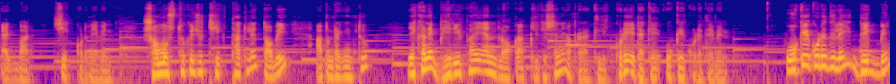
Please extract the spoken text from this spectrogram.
একবার চেক করে নেবেন। সমস্ত কিছু ঠিক থাকলে তবেই আপনারা কিন্তু এখানে ভেরিফাই অ্যান্ড লক অ্যাপ্লিকেশানে আপনারা ক্লিক করে এটাকে ওকে করে দেবেন। ওকে করে দিলেই দেখবেন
